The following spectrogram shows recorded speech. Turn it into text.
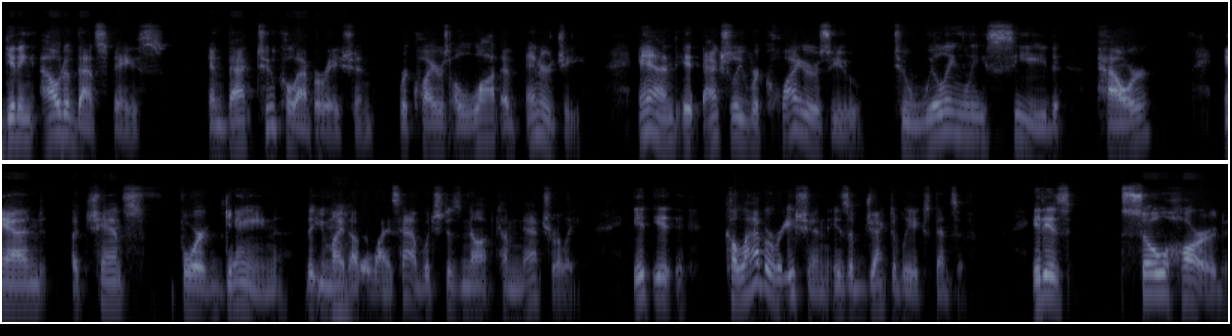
getting out of that space and back to collaboration requires a lot of energy. And it actually requires you to willingly cede power and a chance for gain that you might mm. otherwise have which does not come naturally. It, it collaboration is objectively expensive. It is so hard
